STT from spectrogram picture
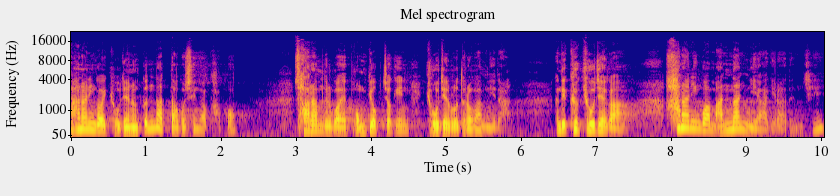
하나님과의 교제는 끝났다고 생각하고 사람들과의 본격적인 교제로 들어갑니다. 근데 그 교제가 하나님과 만난 이야기라든지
